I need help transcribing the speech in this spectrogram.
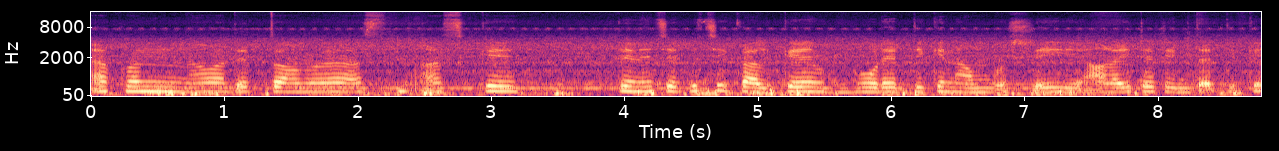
এখন আমাদের তো আমরা আজ- আজকে ট্রেনে চেপেছি, কালকে ভোরের দিকে নামবো, সেই আড়াইটা, তিনটার দিকে।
